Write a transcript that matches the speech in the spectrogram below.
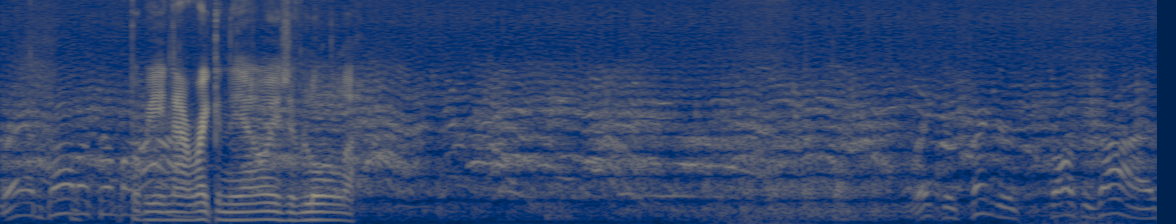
Grabs Lawler from Bobby Eaton now raking the eyes of Lawler. Rakes his fingers across his eyes.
